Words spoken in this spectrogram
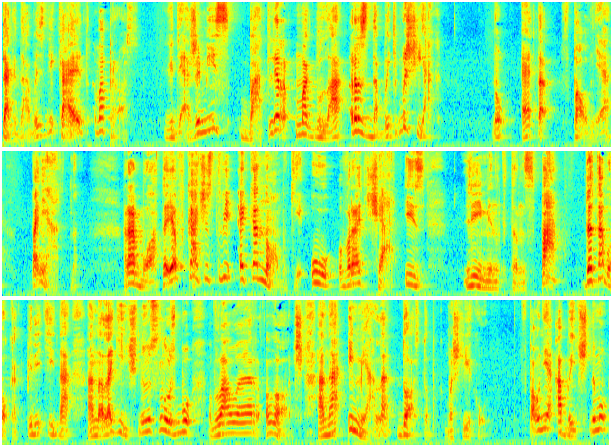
Тогда возникает вопрос, где же мисс Батлер могла раздобыть мышьяк? Ну, это вполне понятно. Работая в качестве экономки у врача из Лимингтон-спа, до того, как перейти на аналогичную службу в Лауэр-Лодж, она имела доступ к мышьяку, вполне обычному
